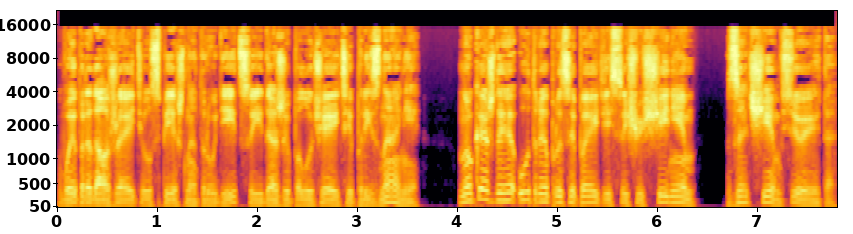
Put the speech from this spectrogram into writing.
Вы продолжаете успешно трудиться и даже получаете признание, но каждое утро просыпаетесь с ощущением «Зачем все это?»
